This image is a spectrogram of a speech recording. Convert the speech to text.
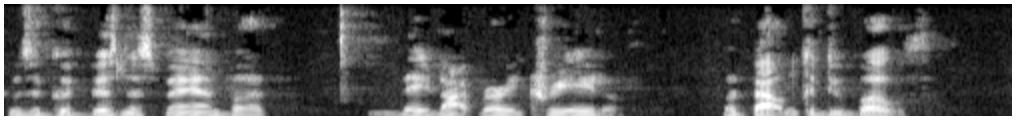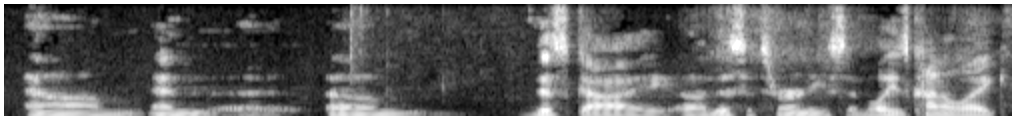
who's a good businessman but they're not very creative. But Bouton could do both. Um, and uh, um, this guy, uh, this attorney, said, "Well, he's kind of like."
